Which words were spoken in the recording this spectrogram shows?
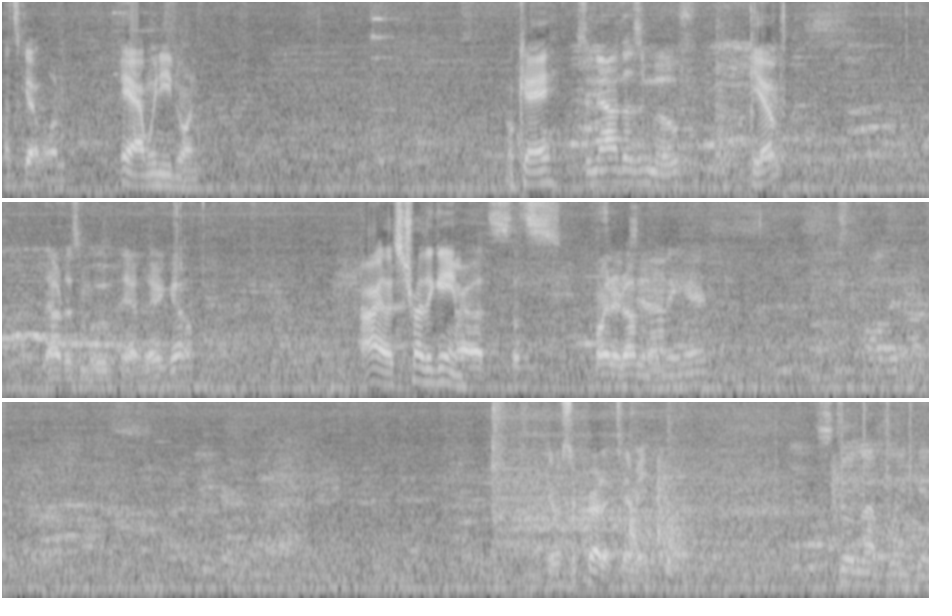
Let's get one. Yeah, we need one. Okay. So now it doesn't move. Yep. Now it doesn't move. Yeah, there you go. All right, let's try the game. All right, let's let's point it up. Get out of here. Give us a credit, Timmy. Still not blinking.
